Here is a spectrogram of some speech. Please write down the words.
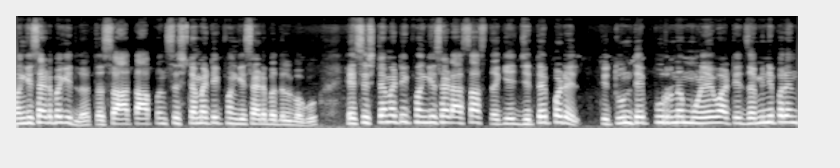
फंगीसाईड बघितलं तसं आता आपण सिस्टमॅटिक फंगीसाईडबद्दल बघू. हे सिस्टमॅटिक फंगीसाईड असं असतं की जिथे पडेल तिथून ते पूर्ण मुळे वाटे जमिनीपर्यंत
